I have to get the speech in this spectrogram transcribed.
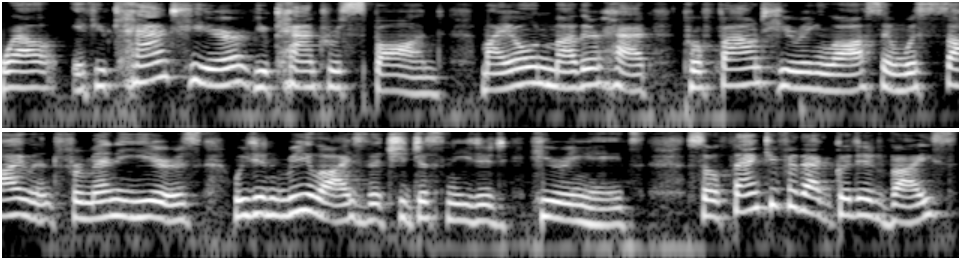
Well, if you can't hear, you can't respond. My own mother had profound hearing loss and was silent for many years. We didn't realize that she just needed hearing aids. So thank you for that good advice.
